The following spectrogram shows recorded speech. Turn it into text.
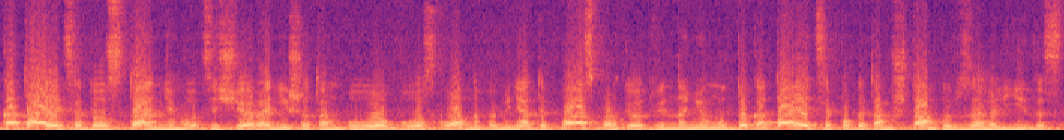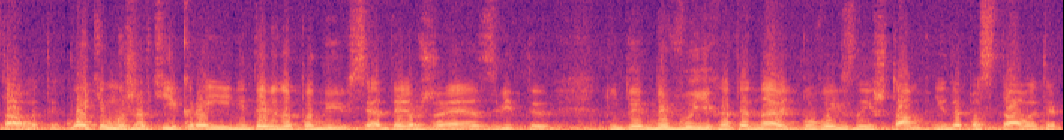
катається до останнього. Це ще раніше там було, було складно поміняти паспорт, і от він на ньому докатається, поки там штампи взагалі ніде ставити. Потім уже в тій країні, де він опинився, де вже звідти туди не виїхати, навіть бо виїзний штамп ніде поставити.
